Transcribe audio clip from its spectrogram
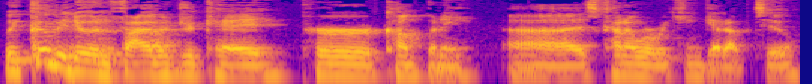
we could be doing 500k per company. Uh, is kind of where we can get up to.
